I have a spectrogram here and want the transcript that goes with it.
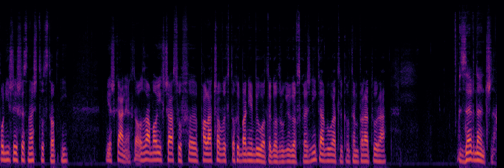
poniżej 16 stopni w mieszkaniach. No, za moich czasów e, palaczowych to chyba nie było tego drugiego wskaźnika, była tylko temperatura zewnętrzna.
